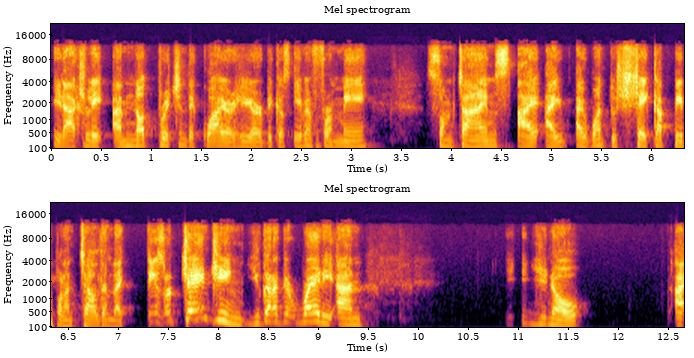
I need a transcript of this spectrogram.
it, actually I'm not preaching the choir here because even for me, sometimes I, I I want to shake up people and tell them like things are changing, you gotta get ready, and you know I,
